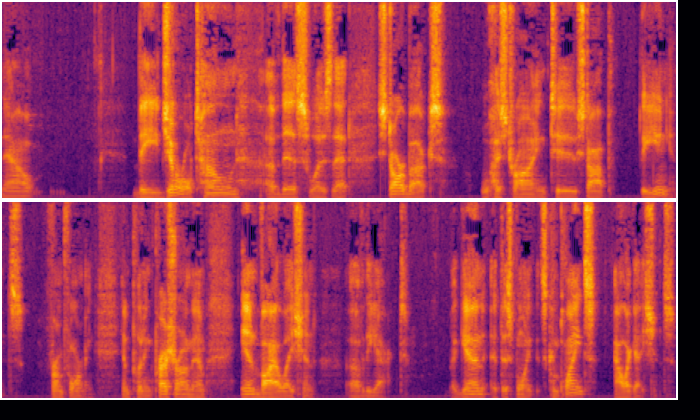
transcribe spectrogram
now, the general tone of this was that Starbucks was trying to stop the unions from forming and putting pressure on them in violation of the act. Again, at this point, it's complaints, allegations.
